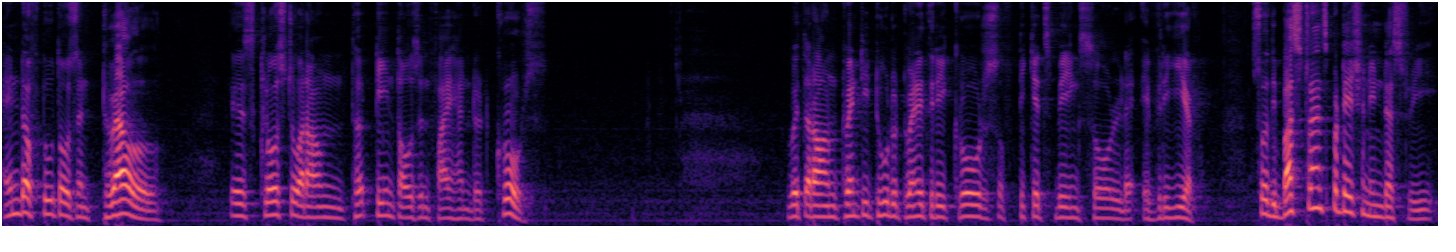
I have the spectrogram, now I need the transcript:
end of 2012 is close to around 13,500 crores with around 22 to 23 crores of tickets being sold every year. So, the bus transportation industry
